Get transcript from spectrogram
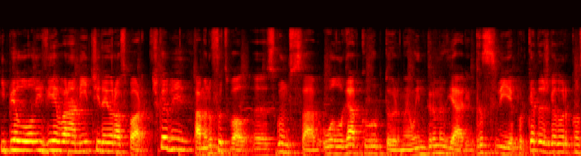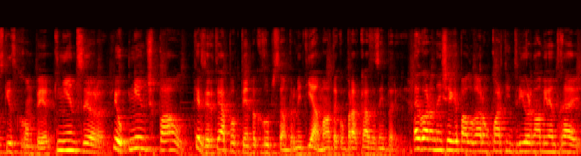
e pelo Olivier Bonamici da Eurosport. Descabido. Pá, mas no futebol, uh, segundo se sabe, o alegado corruptor, não é? O intermediário, recebia por cada jogador que conseguisse corromper 500 euros. Meu, 500 pau! Quer dizer, até há pouco tempo a corrupção permitia à malta comprar casas em Paris. Agora nem chega para alugar um quarto interior no Almirante Reis.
